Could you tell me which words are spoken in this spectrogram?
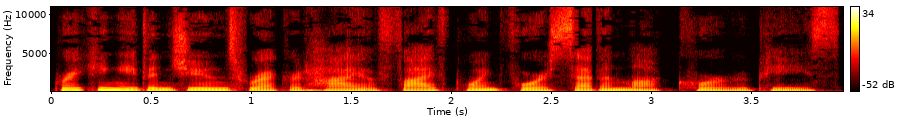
breaking even June's record high of 5.47 lakh crore rupees.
